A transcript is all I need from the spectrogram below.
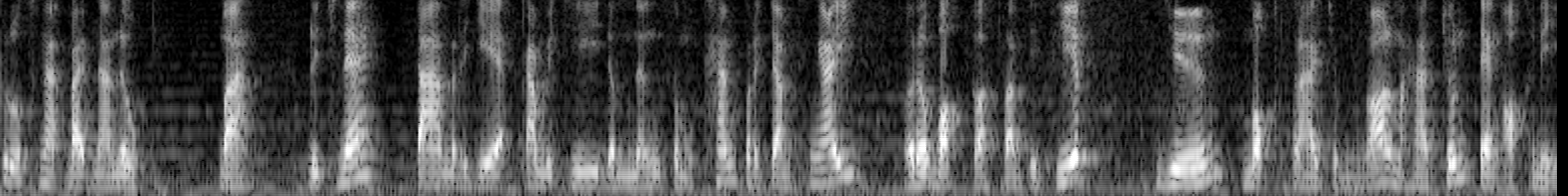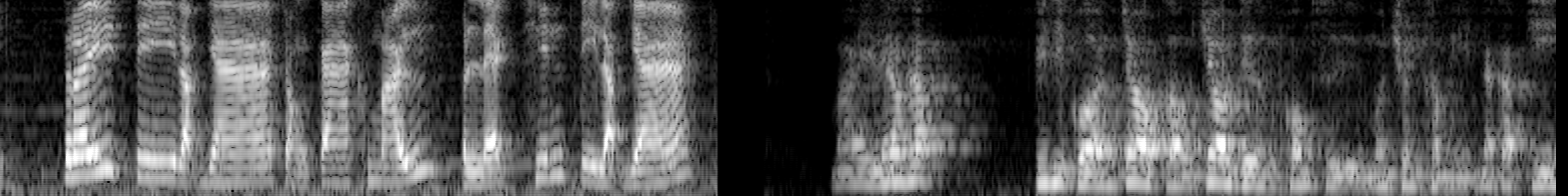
គ្រោះថ្នាក់បែបណានោះបាទដូច្នេះតាមរយៈកម្មវិធីដំណឹងសំខាន់ប្រចាំថ្ងៃរបស់កោះសន្តិភាព យើងមកស្រាយចម្ងល់មហាជនទាំងអស់គ្នា ត្រីទីលាប់យ៉ាចង្ការខ្មៅ Black Chin ទីលាប់យ៉ា มาอีกแล้วครับ พิธีกรเจ้าเก่าเจ้าเดิมของสื่อมวลชนเขมรนะครับ ที่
